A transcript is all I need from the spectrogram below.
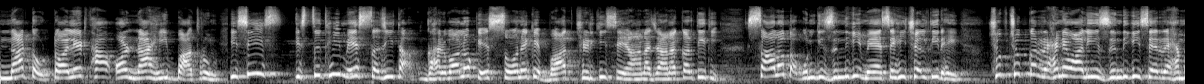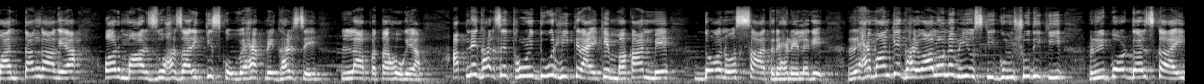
ना तो टॉयलेट था और ना ही बाथरूम। इसी स्थिति सजीता घर वालों के सोने के बाद खिड़की से आना जाना करती थी। सालों तक उनकी ज़िंदगी में ऐसे ही चलती रही। छुप छुप कर रहने वाली ज़िंदगी से रहमान तंग आ गया और मार्च दो हज़ार इक्कीस को वह अपने घर से लापता हो गया। अपने घर से थोड़ी दूर ही किराए के मकान में दोनों साथ रहने लगे। रहमान के घर वालों ने भी उसकी गुमशुदी की रिपोर्ट दर्ज कराई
